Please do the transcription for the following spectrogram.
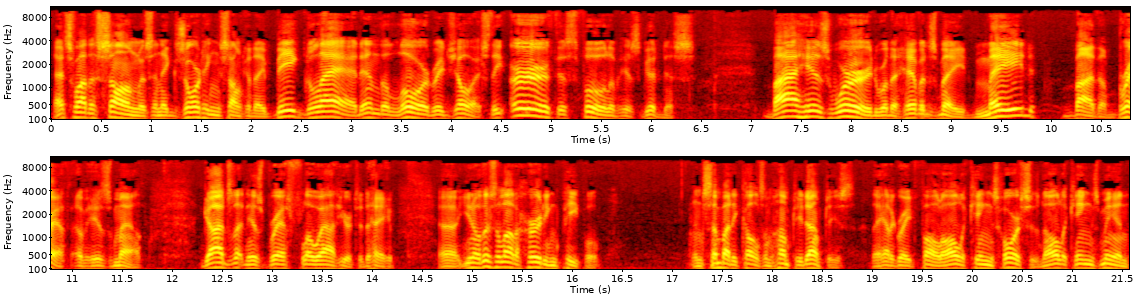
That's why the song was an exhorting song today. Be glad in the Lord, rejoice. The earth is full of his goodness. By his word were the heavens made, made by the breath of his mouth. God's letting his breath flow out here today. Uh, you know, there's a lot of hurting people, and somebody calls them Humpty Dumptys. They had a great fall. All the king's horses and all the king's men,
